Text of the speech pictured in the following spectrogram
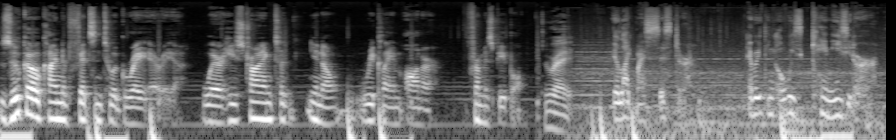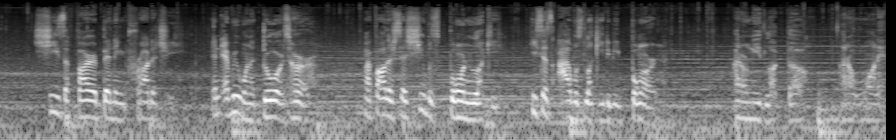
Zuko kind of fits into a gray area where he's trying to, you know, reclaim honor from his people. right You're like my sister. Everything always came easy to her. She's a firebending prodigy, and everyone adores her. My father says she was born lucky. He says I was lucky to be born. I don't need luck, though. I don't want it.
